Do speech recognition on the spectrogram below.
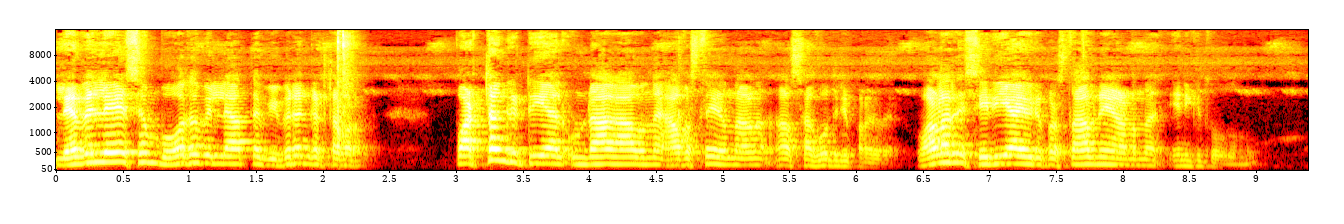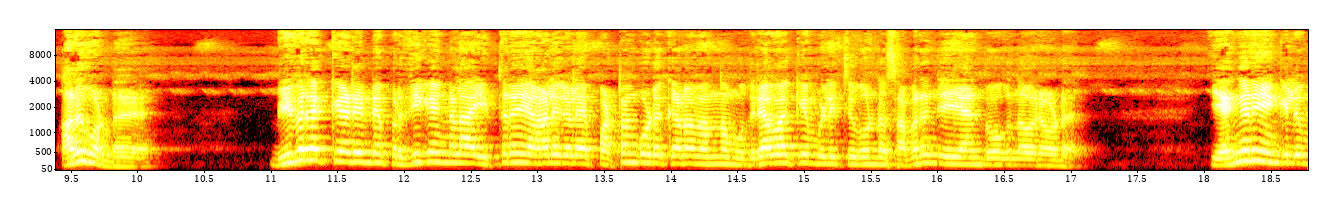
ലെവലേശം ബോധമില്ലാത്ത വിവരം കെട്ടവർ പട്ടം കിട്ടിയാൽ ഉണ്ടാകാവുന്ന അവസ്ഥയെന്നാണ് ആ സഹോദരി പറഞ്ഞത് വളരെ ശരിയായ ഒരു പ്രസ്താവനയാണെന്ന് എനിക്ക് തോന്നുന്നു. അതുകൊണ്ട് വിവരക്കേടിന്റെ പ്രതീകങ്ങളായി ഇത്ര ആളുകളെ പട്ടം കൊടുക്കണമെന്ന മുദ്രാവാക്യം വിളിച്ചുകൊണ്ട് സമരം ചെയ്യാൻ പോകുന്നവരോട് എങ്ങനെയെങ്കിലും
